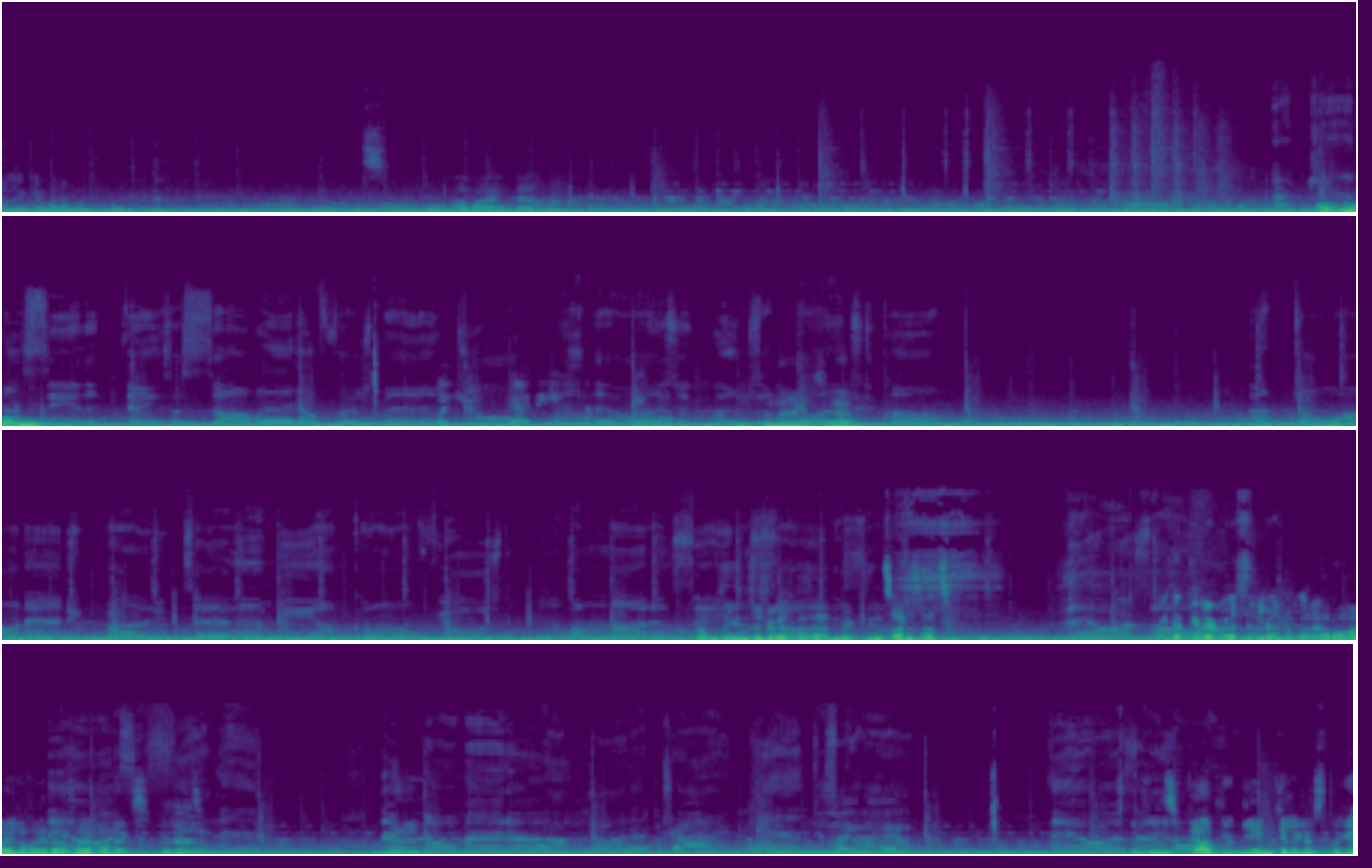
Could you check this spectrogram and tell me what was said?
अहिले क्यामेरा माथि भयो अब आयो दामी? हामी त इन्जोय गर्दै जानु गर्नु पर्यो रमाइलो भइरहेछ है तर एक्सपिरियन्स कहाँ त्यो गेम खेलेको जस्तो कि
